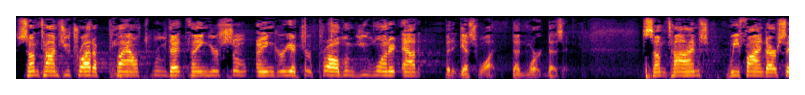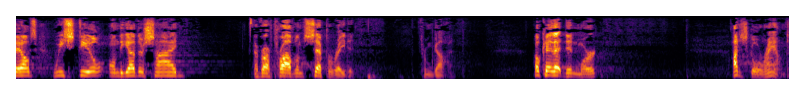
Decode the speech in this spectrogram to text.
Sometimes you try to plow through that thing. You're so angry at your problem. You want it out. But guess what? Doesn't work, does it? Sometimes we find ourselves, we still on the other side of our problem separated from God. Okay, that didn't work. I'll just go around.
